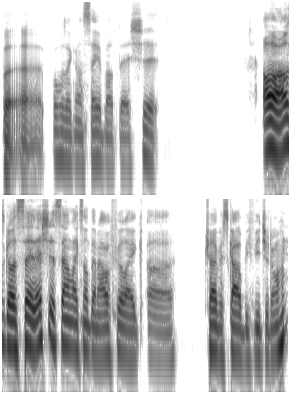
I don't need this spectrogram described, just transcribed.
But uh, what was I gonna say about that shit? Oh, I was gonna say that shit sound like something I would feel like uh Travis Scott would be featured on.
